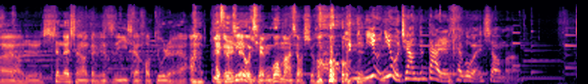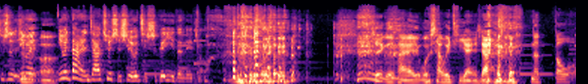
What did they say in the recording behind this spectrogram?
哎呀，真是现在想想，感觉自己以前好丢人啊！也曾经有钱过吗？小时候？你你有你有这样跟大人开过玩笑吗？就是因为、就是嗯因为大人家确实是有几十个亿的那种。这个还我下回体验一下。那到我，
